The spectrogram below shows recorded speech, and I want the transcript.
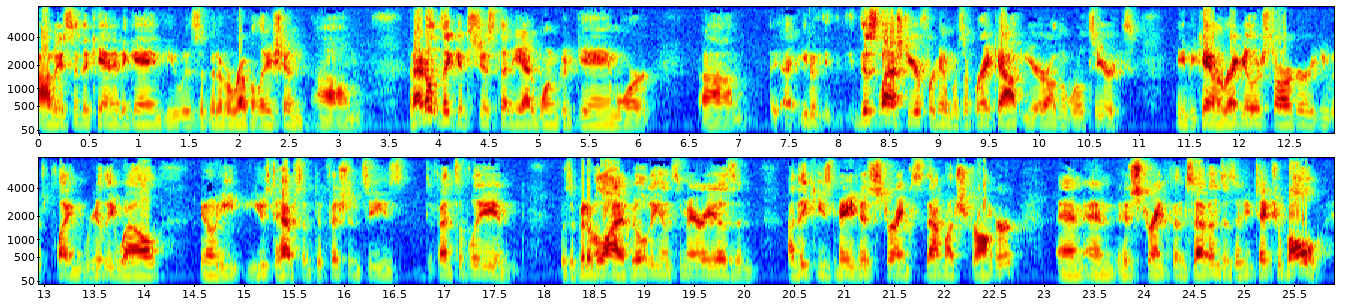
obviously, the Canada game, he was a bit of a revelation. Um, And I don't think it's just that he had one good game or, um, you know, this last year for him was a breakout year on the World Series. He became a regular starter. He was playing really well. You know, he, he used to have some deficiencies defensively and was a bit of a liability in some areas. And I think he's made his strengths that much stronger. And, and his strength in sevens is that he takes your ball away.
